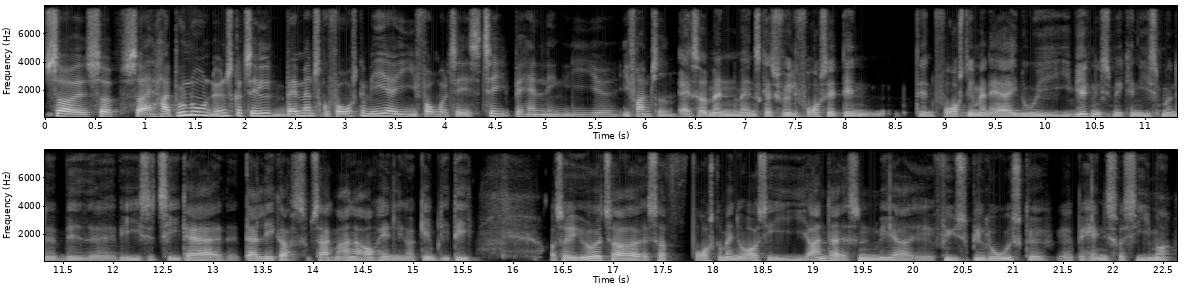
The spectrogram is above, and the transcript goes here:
så, så, så har du nogle ønsker til, hvad man skulle forske mere i i forhold til ST-behandling i, øh, i fremtiden? Altså, man, man skal selvfølgelig fortsætte den, den forskning, man er i nu i, i virkningsmekanismerne ved, øh, ved ECT. Der, der ligger som sagt mange afhandlinger gemt i det. Og så i øvrigt, så, så forsker man jo også i, i andre sådan mere øh, fysisk-biologiske behandlingsregimer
